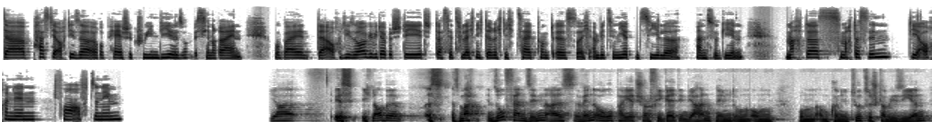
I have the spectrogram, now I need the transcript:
da passt ja auch dieser europäische Green Deal so ein bisschen rein. Wobei da auch die Sorge wieder besteht, dass jetzt vielleicht nicht der richtige Zeitpunkt ist, solche ambitionierten Ziele anzugehen. Macht das, macht das Sinn, die auch in den Fonds aufzunehmen? Ja, ist, ich glaube, es, es macht insofern Sinn, als wenn Europa jetzt schon viel Geld in die Hand nimmt, um, um um, um Konjunktur zu stabilisieren,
